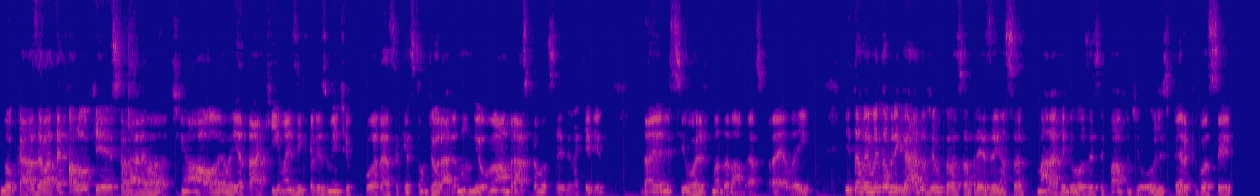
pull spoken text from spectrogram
No caso, ela até falou que esse horário ela tinha aula, ela ia estar aqui, mas infelizmente por essa questão de horário não deu. Meu abraço para vocês minha querida Daiane Silva, mandando um abraço para ela aí. Também muito obrigado, viu, pela sua presença. Maravilhoso esse papo de hoje. Espero que você,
